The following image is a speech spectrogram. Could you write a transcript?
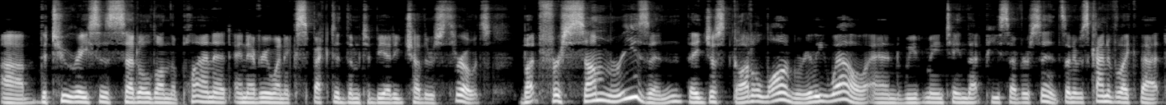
uh, the two races settled on the planet and everyone expected them to be at each other's throats. But for some reason, they just got along really well, and we've maintained that peace ever since. And it was kind of like that.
